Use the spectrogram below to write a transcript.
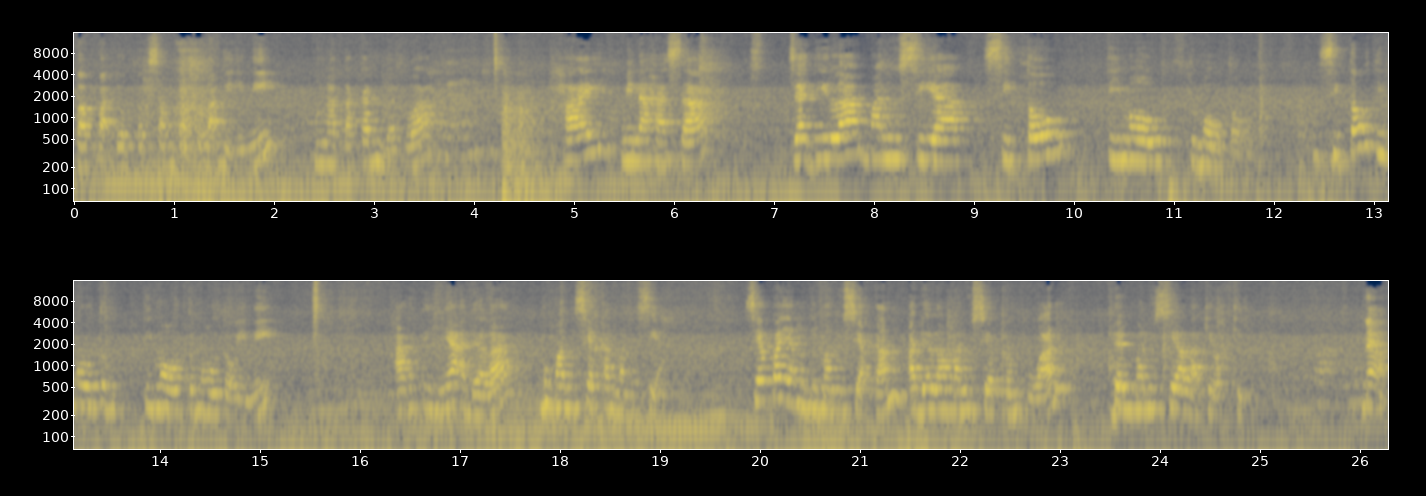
Bapak Dr. Sam Ratulangi ini mengatakan bahwa Hai Minahasa, jadilah manusia Sito Timo Tumoto. Sito Timoto, Timoto ini artinya adalah memanusiakan manusia. Siapa yang dimanusiakan adalah manusia perempuan dan manusia laki-laki. Nah,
